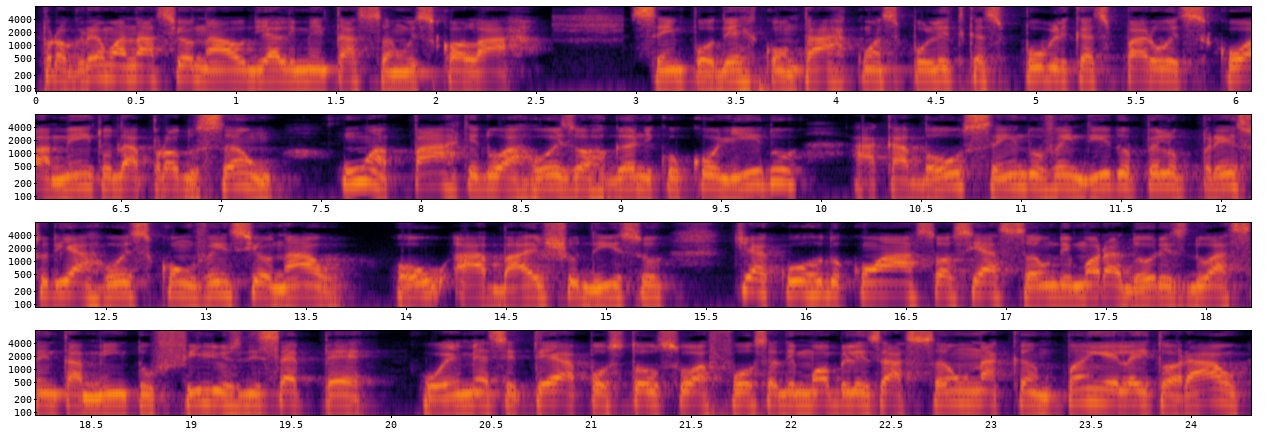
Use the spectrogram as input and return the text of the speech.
Programa Nacional de Alimentação Escolar. Sem poder contar com as políticas públicas para o escoamento da produção, uma parte do arroz orgânico colhido acabou sendo vendido pelo preço de arroz convencional ou abaixo disso, de acordo com a Associação de Moradores do Assentamento Filhos de Cepé. O MST apostou sua força de mobilização na campanha eleitoral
